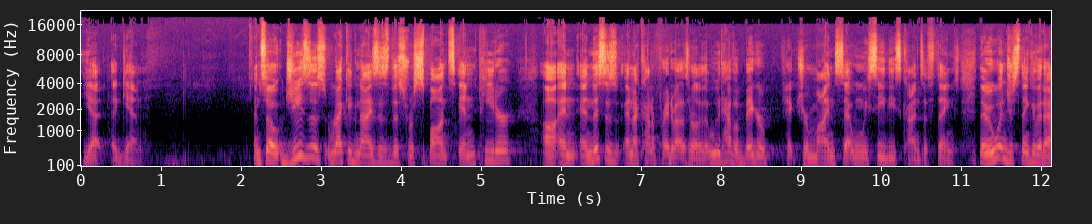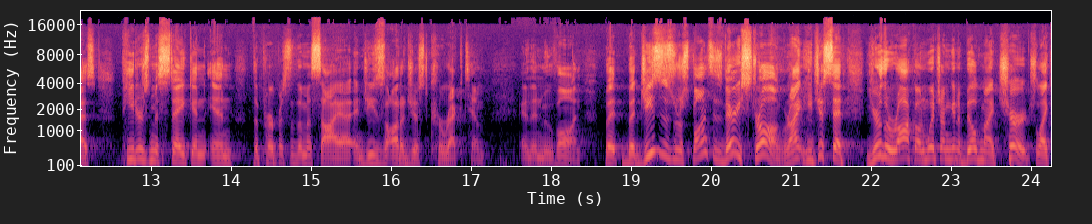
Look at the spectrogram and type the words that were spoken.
yet again. And so Jesus recognizes this response in Peter uh, and, and this is, and I kind of prayed about this earlier, that we would have a bigger picture mindset when we see these kinds of things. That we wouldn't just think of it as Peter's mistaken in the purpose of the Messiah, and Jesus ought to just correct him and then move on. But, but Jesus' response is very strong, right? He just said, You're the rock on which I'm going to build my church. Like,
